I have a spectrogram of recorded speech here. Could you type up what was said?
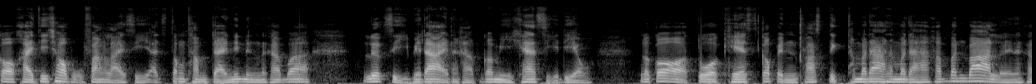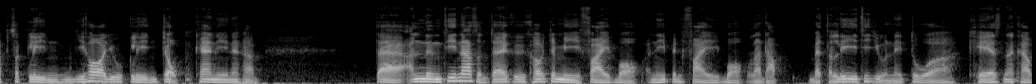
ก็ใครที่ชอบหูฟังหลายสีอาจจะต้องทำใจนิดนึงนะครับว่าเลือกสีไม่ได้นะครับ ก็มีแค่สีเดียว แล้วก็ตัวเคสก็เป็นพลาสติกธรรมดาธรรมดาครับบ้านๆเลยนะครับสกรีนยี่ห้อยูกรีนจบแค่นี้นะครับ แต่อันหนึงที่น่าสนใจคือเขาจะมีไฟบอก อันนี้เป็นไฟบอกระดับแบตเตอรี่ที่อยู่ในตัวเคสนะครับ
